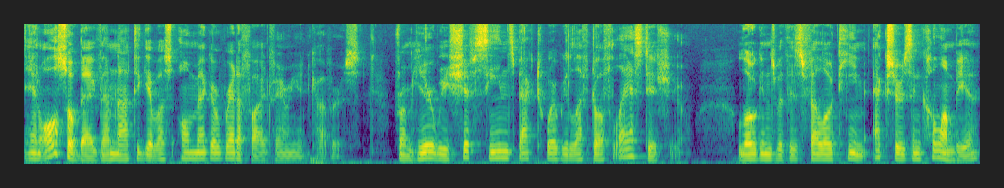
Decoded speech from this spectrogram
and also beg them not to give us Omega Redified variant covers. From here, we shift scenes back to where we left off last issue. Logan's with his fellow Team Xers in Colombia,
